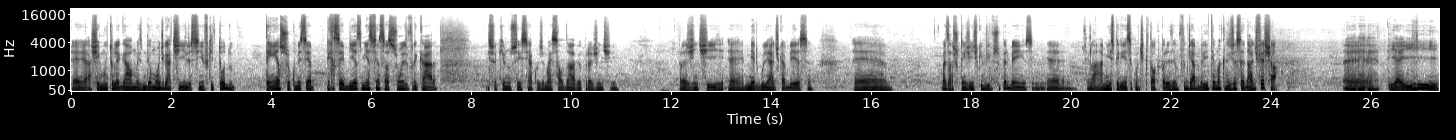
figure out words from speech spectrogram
é, achei muito legal, mas me deu um monte de gatilho, assim, eu fiquei todo tenso, comecei a perceber as minhas sensações, eu falei, cara, isso aqui eu não sei se é a coisa mais saudável pra gente pra gente é, mergulhar de cabeça. É, mas acho que tem gente que vive super bem, assim. É, sei lá, a minha experiência com o TikTok, por exemplo, foi de abrir, ter uma crise de ansiedade e fechar. É, e aí.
